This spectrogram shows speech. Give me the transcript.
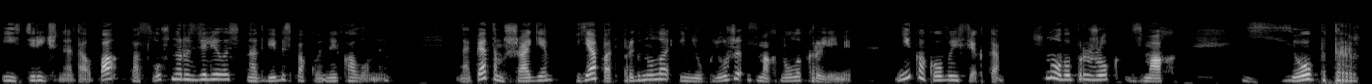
и истеричная толпа послушно разделилась на две беспокойные колонны. На пятом шаге я подпрыгнула и неуклюже взмахнула крыльями. Никакого эффекта. Снова прыжок, взмах. Ёптр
